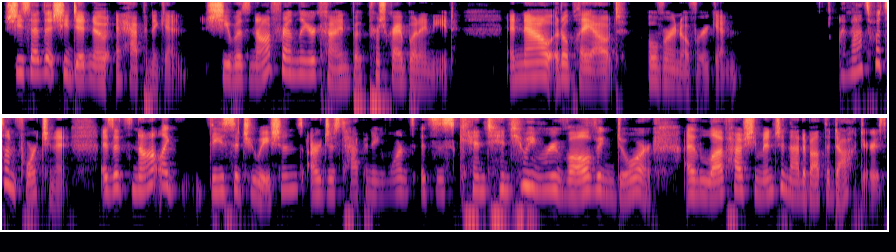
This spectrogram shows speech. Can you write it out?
She said that she did know it happened again. She was not friendly or kind, but prescribed what I need. And now it'll play out over and over again. And that's what's unfortunate is it's not like these situations are just happening once. It's this continuing revolving door. I love how she mentioned that about the doctors.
